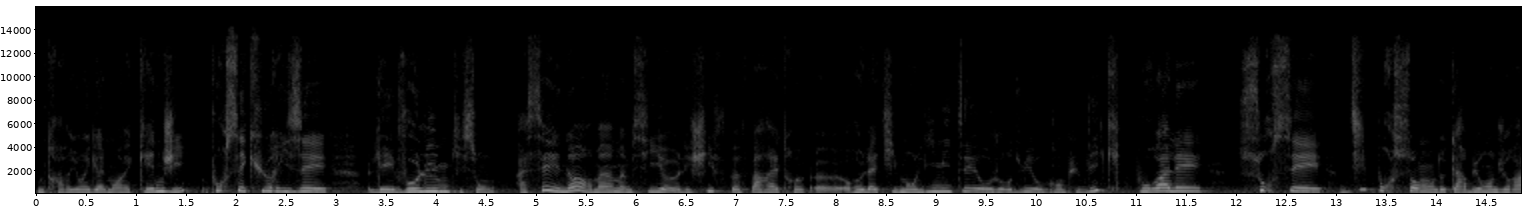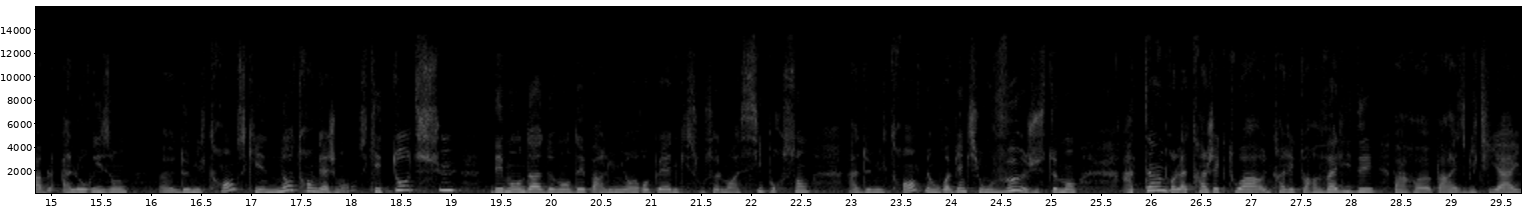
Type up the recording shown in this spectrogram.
Nous travaillons également avec Engie pour sécuriser les volumes qui sont assez énormes, hein, même si euh, les chiffres peuvent paraître euh, relativement limités aujourd'hui au grand public, pour aller sourcer 10% de carburant durable à l'horizon 2030, euh, ce qui est notre engagement, ce qui est au-dessus des mandats demandés par l'Union européenne qui sont seulement à 6% à 2030. Mais on voit bien que si on veut justement atteindre la trajectoire, une trajectoire validée par, euh, par SBTI,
